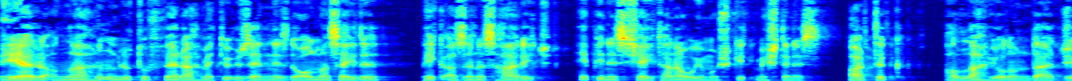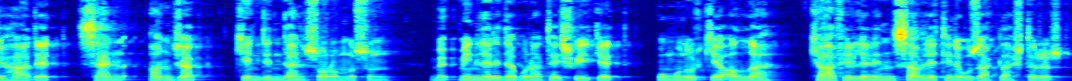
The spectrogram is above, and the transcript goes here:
Eğer Allah'ın lütuf ve rahmeti üzerinizde olmasaydı, pek azınız hariç hepiniz şeytana uymuş gitmiştiniz. Artık Allah yolunda cihad et. Sen ancak kendinden sorumlusun. Müminleri de buna teşvik et. Umulur ki Allah kâfirlerin savletini uzaklaştırır.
